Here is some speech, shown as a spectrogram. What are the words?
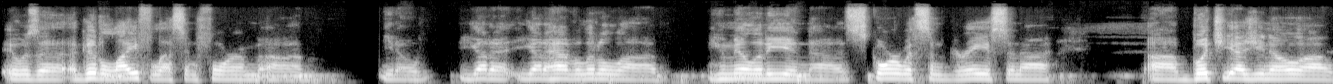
it was a, a good life lesson for him um you know you gotta you gotta have a little uh humility and uh score with some grace and uh uh butchie as you know uh,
